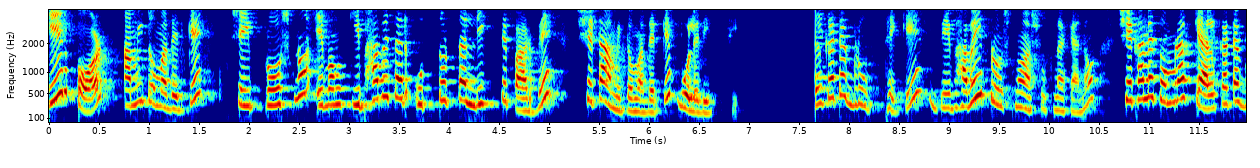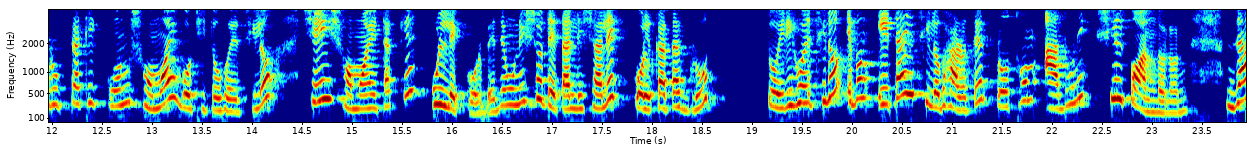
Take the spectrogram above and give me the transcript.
এরপর আমি তোমাদেরকে সেই প্রশ্ন এবং কীভাবে তার উত্তরটা লিখতে পারবে সেটা আমি তোমাদেরকে বলে দিচ্ছি। ক্যালকাটা গ্রুপ থেকে যেভাবেই প্রশ্ন আসুক না কেন, সেখানে তোমরা ক্যালকাটা গ্রুপটা ঠিক কোন সময় গঠিত হয়েছিল, সেই সময়টাকে উল্লেখ করবে যে উনিশশো তেতাল্লিশ সালে কলকাতা গ্রুপ তৈরি হয়েছিল এবং এটাই ছিল ভারতের প্রথম আধুনিক শিল্প আন্দোলন, যা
